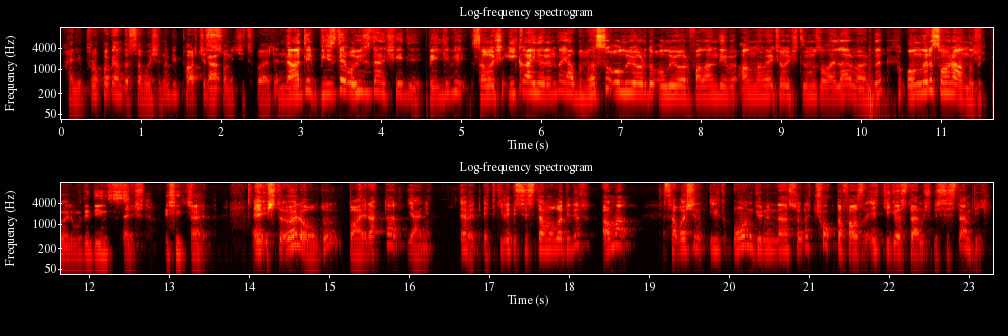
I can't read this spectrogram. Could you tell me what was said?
hani propaganda savaşının bir parçası ya, sonuç itibariyle. Nadir bizde o yüzden şeydi belli bir savaşın ilk aylarında ya bu nasıl oluyordu oluyor falan diye anlamaya çalıştığımız olaylar vardı. Onları sonra anladık böyle bu dediğiniz. E işte. Şey evet. E işte öyle oldu. Bayraktar yani evet etkili bir sistem olabilir ama savaşın ilk 10 gününden sonra çok da fazla etki göstermiş bir sistem değil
